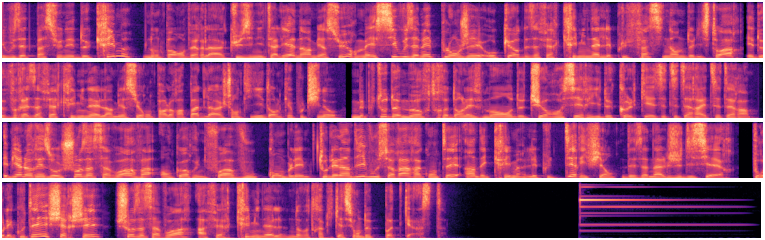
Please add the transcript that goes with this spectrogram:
Si vous êtes passionné de crime, non pas envers la cuisine italienne, hein, bien sûr, mais si vous aimez plonger au cœur des affaires criminelles les plus fascinantes de l'histoire, et de vraies affaires criminelles, hein, bien sûr, on parlera pas de la chantilly dans le cappuccino, mais plutôt de meurtres, d'enlèvements, de tueurs en série, de colquets, etc., etc. Eh bien, le réseau Chose à savoir va encore une fois vous combler. Tous les lundis vous sera raconté un des crimes les plus terrifiants des annales judiciaires. Pour l'écouter, cherchez Chose à savoir, affaires criminelles dans votre application de podcast.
